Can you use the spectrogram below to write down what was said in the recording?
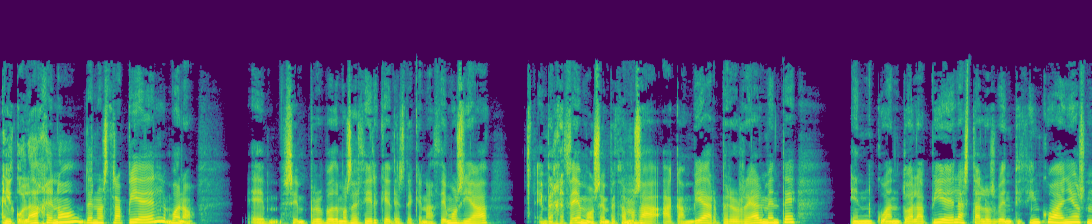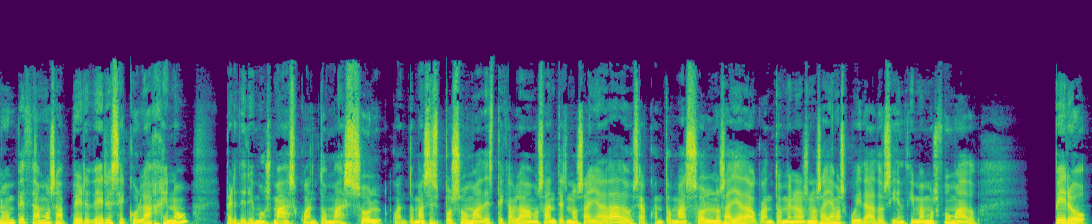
El colágeno de nuestra piel, bueno, eh, siempre podemos decir que desde que nacemos ya envejecemos, empezamos mm. a, a cambiar, pero realmente en cuanto a la piel, hasta los 25 años no empezamos a perder ese colágeno, perderemos más cuanto más sol, cuanto más esposoma de este que hablábamos antes nos haya dado, o sea, cuanto más sol nos haya dado, cuanto menos nos hayamos cuidado, si encima hemos fumado. Pero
